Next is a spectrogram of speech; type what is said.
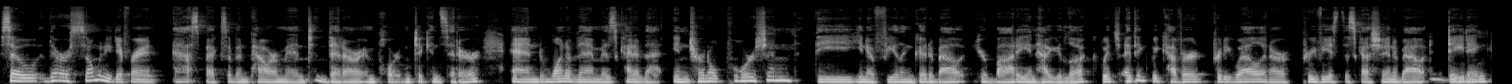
So there are so many different aspects of empowerment that are important to consider. And one of them is kind of that internal portion, the, you know, feeling good about your body and how you look, which I think we covered pretty well in our previous discussion about mm-hmm. dating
